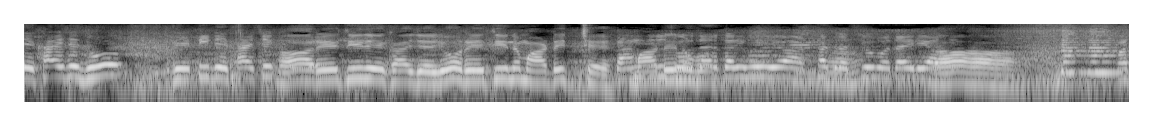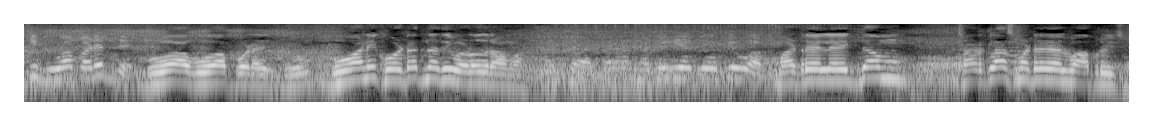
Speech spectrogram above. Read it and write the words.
દેખાય છે. જો રેતી દેખાય છે? હા રેતી દેખાય છે. જો રેતી ને માટી જ છે. માટી નું કરી હોય આખા દ્રશ્યો બતાવી રહ્યા હા હા હા. પછી ભૂવા પડે જ ને? ભૂવા ભૂવા પડે છે. ભૂવાની ખોટ જ નથી વડોદરામાં. અચ્છા મટીરિયલ જો કેવું આપ્યું એકદમ થર્ડ ક્લાસ મટીરિયલ વાપર્યું છે.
